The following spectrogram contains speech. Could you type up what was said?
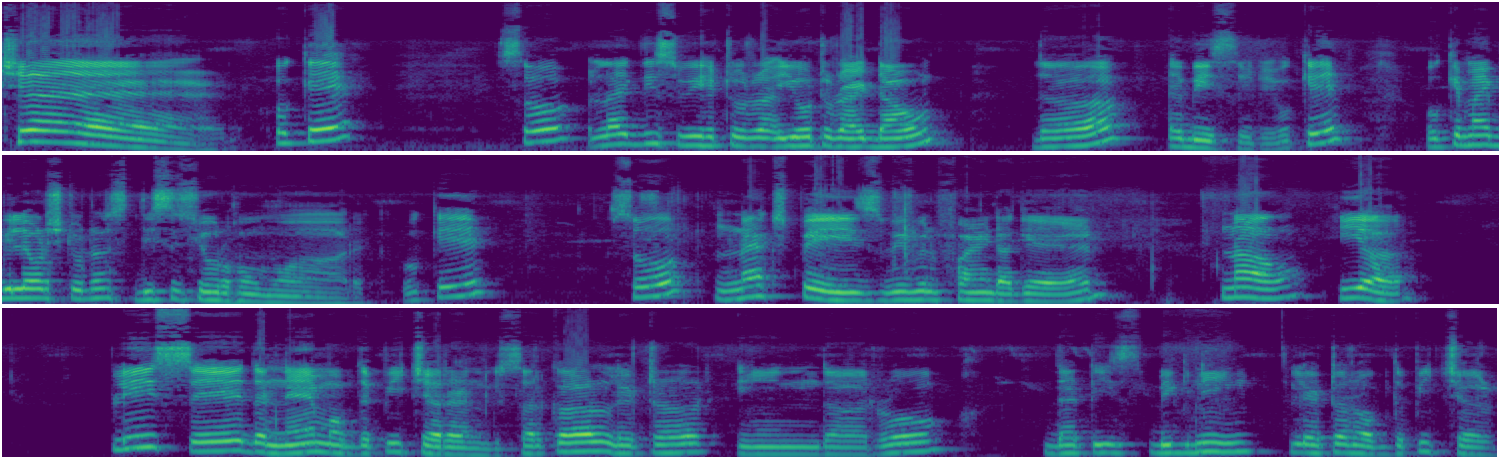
Z okay so like this we have to you have to write down the ABCD okay okay my beloved students this is your homework okay so next page we will find again now here Please say the name of the picture and circle letter in the row that is beginning letter of the picture.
